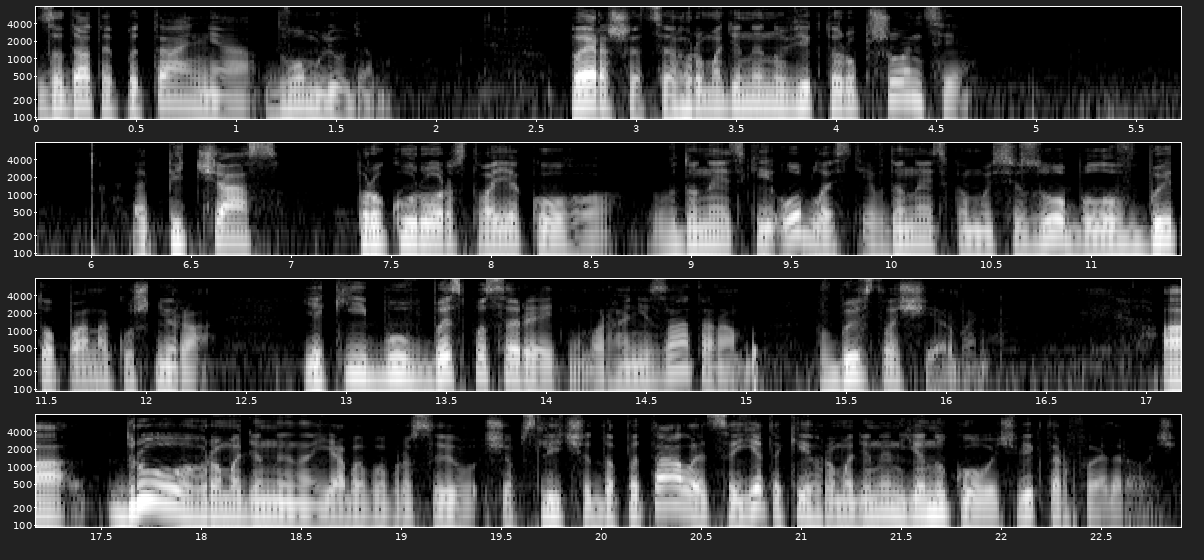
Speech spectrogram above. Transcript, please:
задати питання двом людям. Перше, це громадянину Віктору Пшонці, під час прокурорства якого в Донецькій області, в Донецькому СІЗО було вбито пана Кушніра, який був безпосереднім організатором вбивства Щербаня. А другого громадянина я би попросив, щоб слідчі допитали, це є такий громадянин Янукович Віктор Федорович,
